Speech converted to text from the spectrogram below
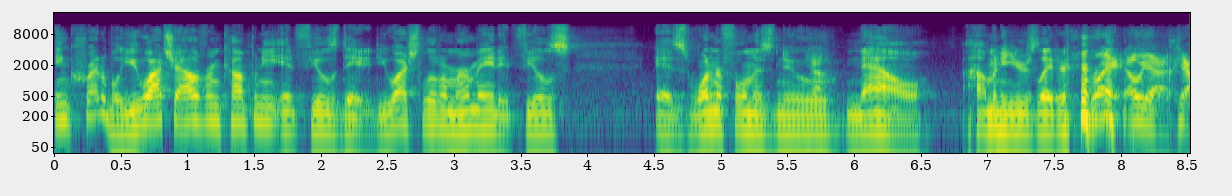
incredible. You watch Oliver and Company, it feels dated. You watch Little Mermaid, it feels as wonderful and as new Yeah. now. How many years later? right. Oh yeah. Yeah.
